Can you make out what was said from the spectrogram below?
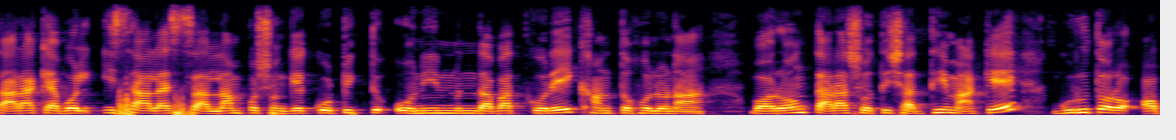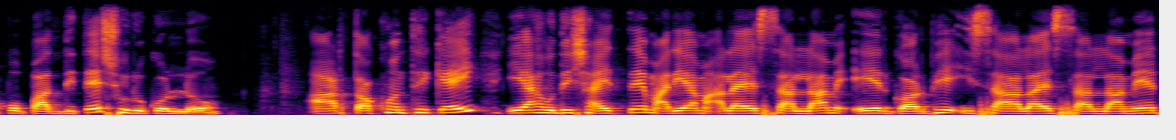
তারা কেবল ঈসা আলাহিসাল্লাম প্রসঙ্গে কটুক্ত ও নিন্দাবাদ করেই ক্ষান্ত হলো না, বরং তারা সতীসাধ্যী মাকে গুরুতর অপবাদ দিতে শুরু করল। আর তখন থেকেই ইয়াহুদি সাহিত্যে মারিয়াম আলাইসাল্লাম এর গর্ভে ঈসা আলাইসাল্লামের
